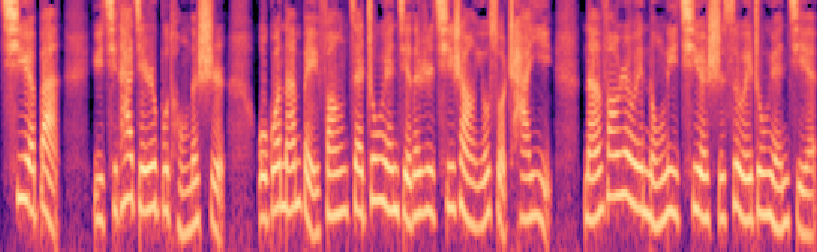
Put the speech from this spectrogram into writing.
七月半，与其他节日不同的是。我国南北方在中元节的日期上有所差异，南方认为农历七月十四为中元节，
